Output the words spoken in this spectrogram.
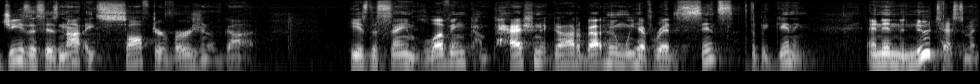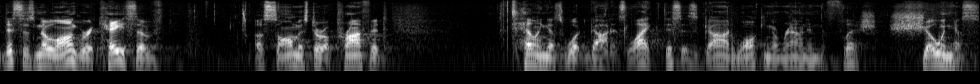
Jesus is not a softer version of God. He is the same loving, compassionate God about whom we have read since the beginning. And in the New Testament, this is no longer a case of a psalmist or a prophet telling us what God is like. This is God walking around in the flesh, showing us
